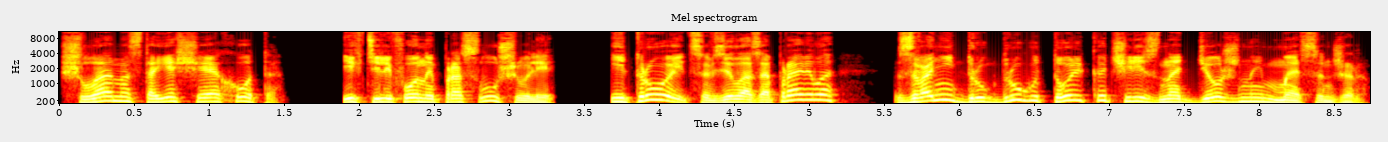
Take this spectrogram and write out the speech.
шла настоящая охота. Их телефоны прослушивали, и троица взяла за правило звонить друг другу только через надежный мессенджер.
